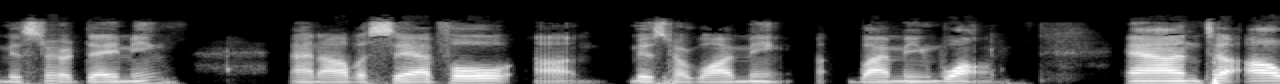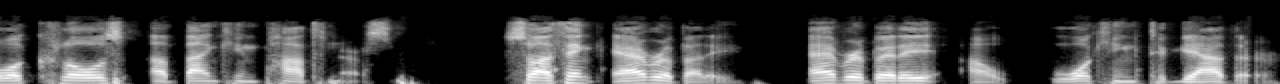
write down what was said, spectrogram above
Mr. Daming, and our CFO, Mr. Um, Wai Ming Wong, and our close uh, banking partners. So I think everybody everybody are working together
